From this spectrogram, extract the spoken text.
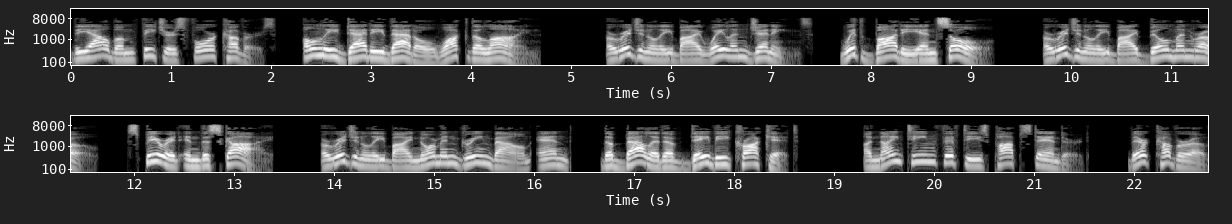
The album features four covers. Only Daddy That'll Walk the Line, Originally by Waylon Jennings, With Body and Soul, originally by Bill Monroe, Spirit in the Sky, originally by Norman Greenbaum, and The Ballad of Davy Crockett, a 1950s pop standard. Their cover of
